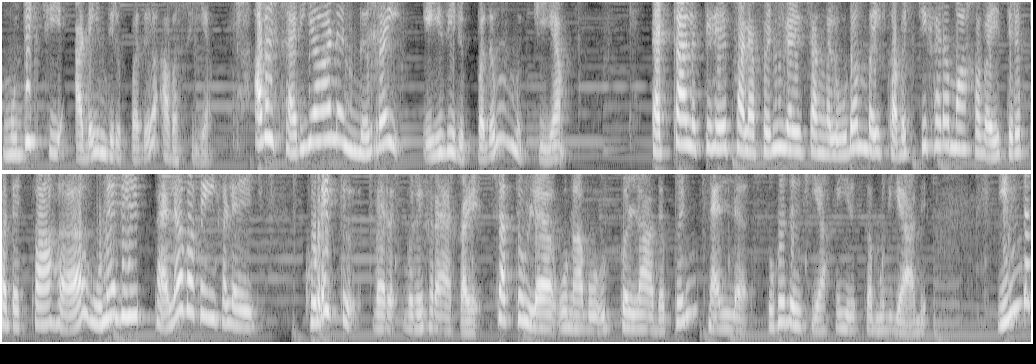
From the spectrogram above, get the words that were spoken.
முதிர்ச்சி அடைந்திருப்பது அவசியம். அவள் சரியான நிறை எய்திருப்பதும் முக்கியம். தற்காலத்திலே பல பெண்கள் தங்கள் உடம்பை கவர்ச்சிகரமாக வைத்திருப்பதற்காக உணவில் பல வகைகளை குறைத்து வர வருகிறார்கள் சத்துள்ள உணவு உட்கொள்ளாத பெண் நல்ல சுகதேகியாக இருக்க முடியாது. இந்த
